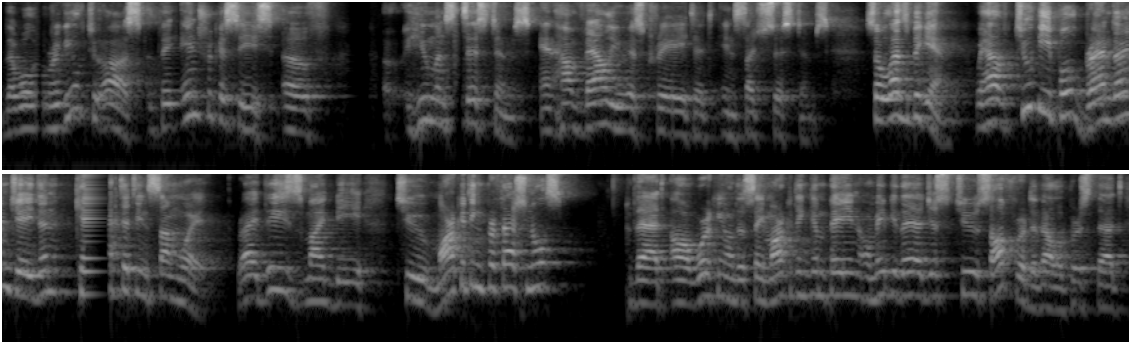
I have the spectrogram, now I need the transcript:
that will reveal to us the intricacies of uh, human systems and how value is created in such systems. So let's begin. We have two people, Brenda and Jaden, connected in some way, right? These might be two marketing professionals that are working on the same marketing campaign, or maybe they are just two software developers that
